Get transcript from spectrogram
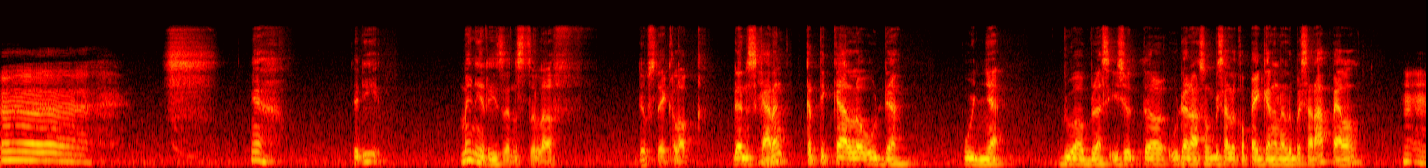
Eh, ya jadi many reasons to love Doomsday Clock. Dan sekarang ketika lo udah punya 12 isu tuh udah langsung bisa lo kepegang dan lo bisa rapel mhm.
